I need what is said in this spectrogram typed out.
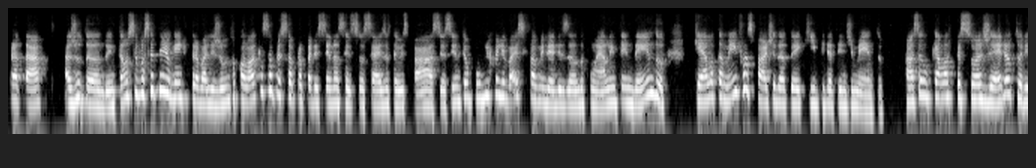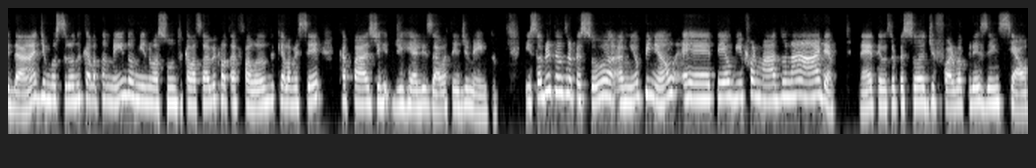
para estar tá ajudando. Então, se você tem alguém que trabalhe junto, coloque essa pessoa para aparecer nas redes sociais do teu espaço, e assim o teu público ele vai se familiarizando com ela, entendendo que ela também faz parte da tua equipe de atendimento. Faça com que aquela pessoa gere autoridade, mostrando que ela também domina o assunto, que ela sabe o que ela está falando, que ela vai ser capaz de, de realizar o atendimento. E sobre ter outra pessoa, a minha opinião é ter alguém formado na área, né, ter outra pessoa de forma presencial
